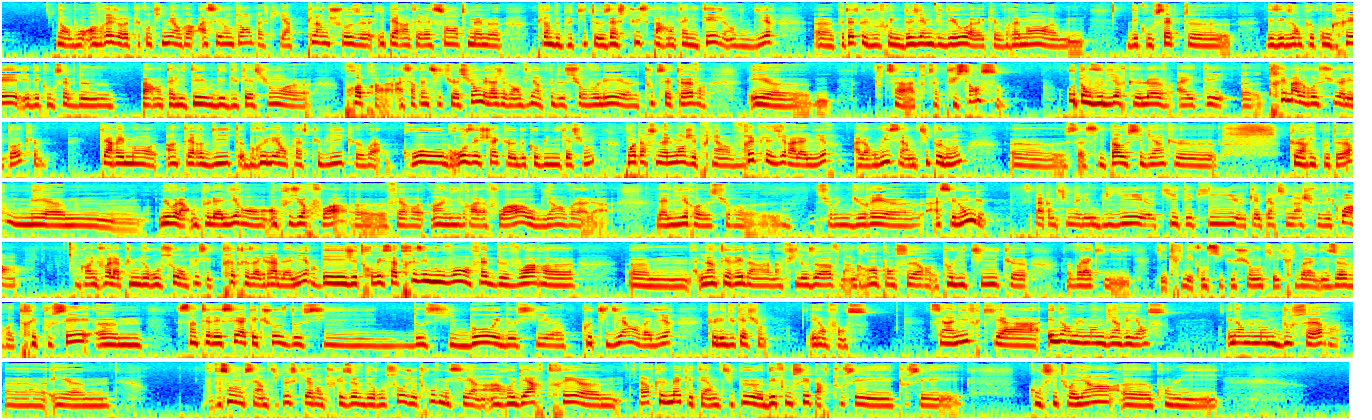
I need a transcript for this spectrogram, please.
Non, bon, en vrai, j'aurais pu continuer encore assez longtemps parce qu'il y a plein de choses hyper intéressantes, même euh, plein de petites astuces parentalité, j'ai envie de dire. Euh, peut-être que je vous ferai une deuxième vidéo avec vraiment euh, des concepts, des exemples concrets et des concepts de parentalité ou d'éducation propres à, certaines situations. Mais là, j'avais envie un peu de survoler toute cette œuvre et toute sa, toute sa puissance. Autant vous dire que l'œuvre a été très mal reçue à l'époque carrément euh, interdite, brûlée en place publique, euh, voilà, gros, gros échec euh, de communication. Moi personnellement j'ai pris un vrai plaisir à la lire. Alors oui c'est un petit peu long, ça se lit pas aussi bien que, Harry Potter, mais, mais voilà, on peut la lire en, plusieurs fois, faire un livre à la fois, ou bien voilà, la, lire sur, sur une durée assez longue. C'est pas comme si on allait oublier qui était qui, quel personnage faisait quoi. Hein. Encore une fois, la plume de Rousseau, en plus, est très très agréable à lire. Et j'ai trouvé ça très émouvant, en fait, de voir euh, euh, l'intérêt d'un philosophe, d'un grand penseur politique, euh, voilà, qui, écrit des constitutions, qui écrit voilà, des œuvres très poussées, s'intéresser à quelque chose d'aussi beau et d'aussi quotidien, on va dire, que l'éducation et l'enfance. C'est un livre qui a énormément de bienveillance, énormément de douceur, et de toute façon, c'est un petit peu ce qu'il y a dans toutes les œuvres de Rousseau, je trouve, mais c'est un, regard très. Euh, alors que le mec était un petit peu euh, défoncé par tous ses, tous ses concitoyens, euh, qu'on lui,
